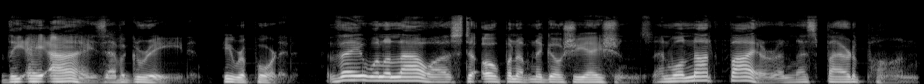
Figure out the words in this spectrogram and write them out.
The AIs have agreed, he reported. They will allow us to open up negotiations and will not fire unless fired upon.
